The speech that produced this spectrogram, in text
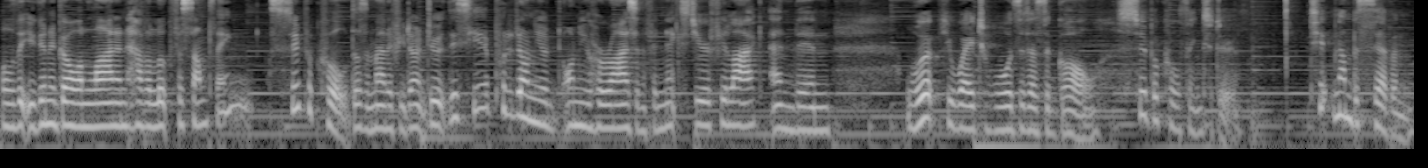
Or that you're going to go online and have a look for something? Super cool. Doesn't matter if you don't do it this year, put it on your, on your horizon for next year if you like, and then work your way towards it as a goal. Super cool thing to do. Tip number seven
